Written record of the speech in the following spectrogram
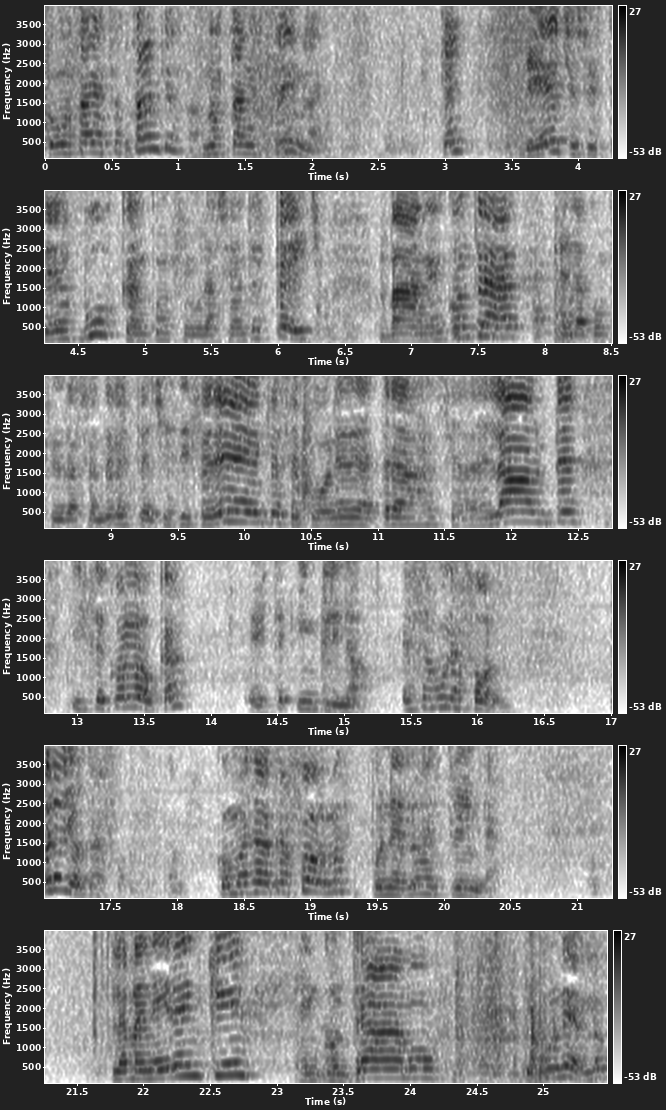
¿cómo están estos tanques? No están streamline. De hecho, si ustedes buscan configuración de stage, van a encontrar que la configuración del stage es diferente, se pone de atrás hacia adelante y se coloca este, inclinado. Esa es una forma. Pero hay otra forma también. ¿Cómo es la otra forma? Ponerlos streamline. La manera en que encontramos de ponerlo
